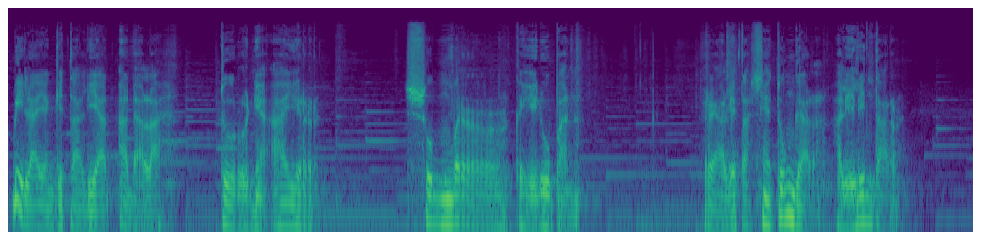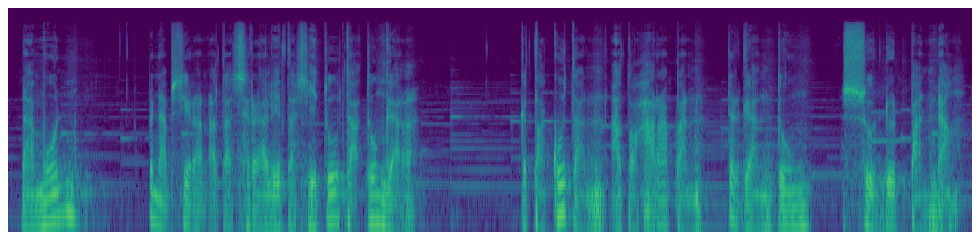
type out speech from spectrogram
bila yang kita lihat adalah turunnya air, sumber kehidupan. Realitasnya tunggal, halilintar. Namun, penafsiran atas realitas itu tak tunggal. Ketakutan atau harapan tergantung sudut pandang.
